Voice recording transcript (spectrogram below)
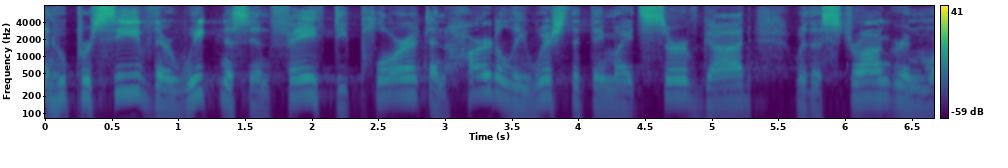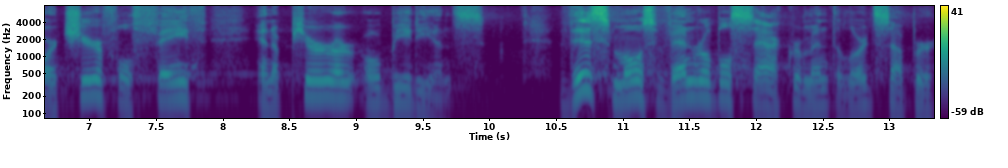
and who perceive their weakness in faith, deplore it, and heartily wish that they might serve God with a stronger and more cheerful faith and a purer obedience. This most venerable sacrament, the Lord's Supper,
